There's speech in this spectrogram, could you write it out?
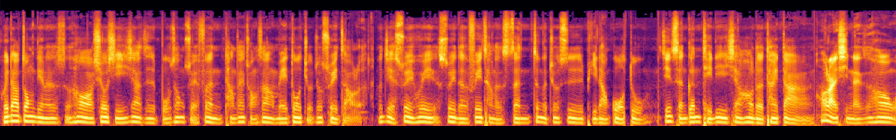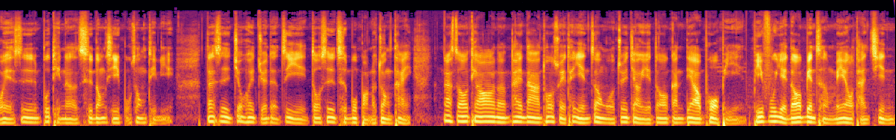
回到终点的时候休息一下子，补充水分，躺在床上没多久就睡着了，而且睡会睡得非常的深。这就是疲劳过度，精神跟体力消耗的太大了。后来醒来之后，我也是不停的吃东西补充体力。但是就会觉得自己都是吃不饱的状态。那时候挑的太大，脱水太严重，我嘴角也都干掉破皮，皮肤也都变成没有弹性，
